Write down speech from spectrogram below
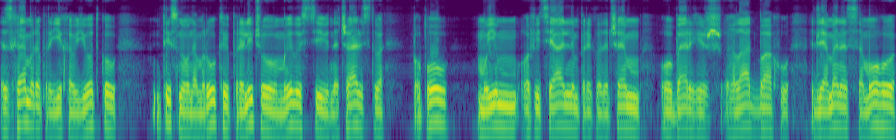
з Гемера приїхав Йотков, тиснув нам руки, перелічував милості від начальства, попов моїм офіціальним перекладачем у Бергіж Гладбаху для мене самого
